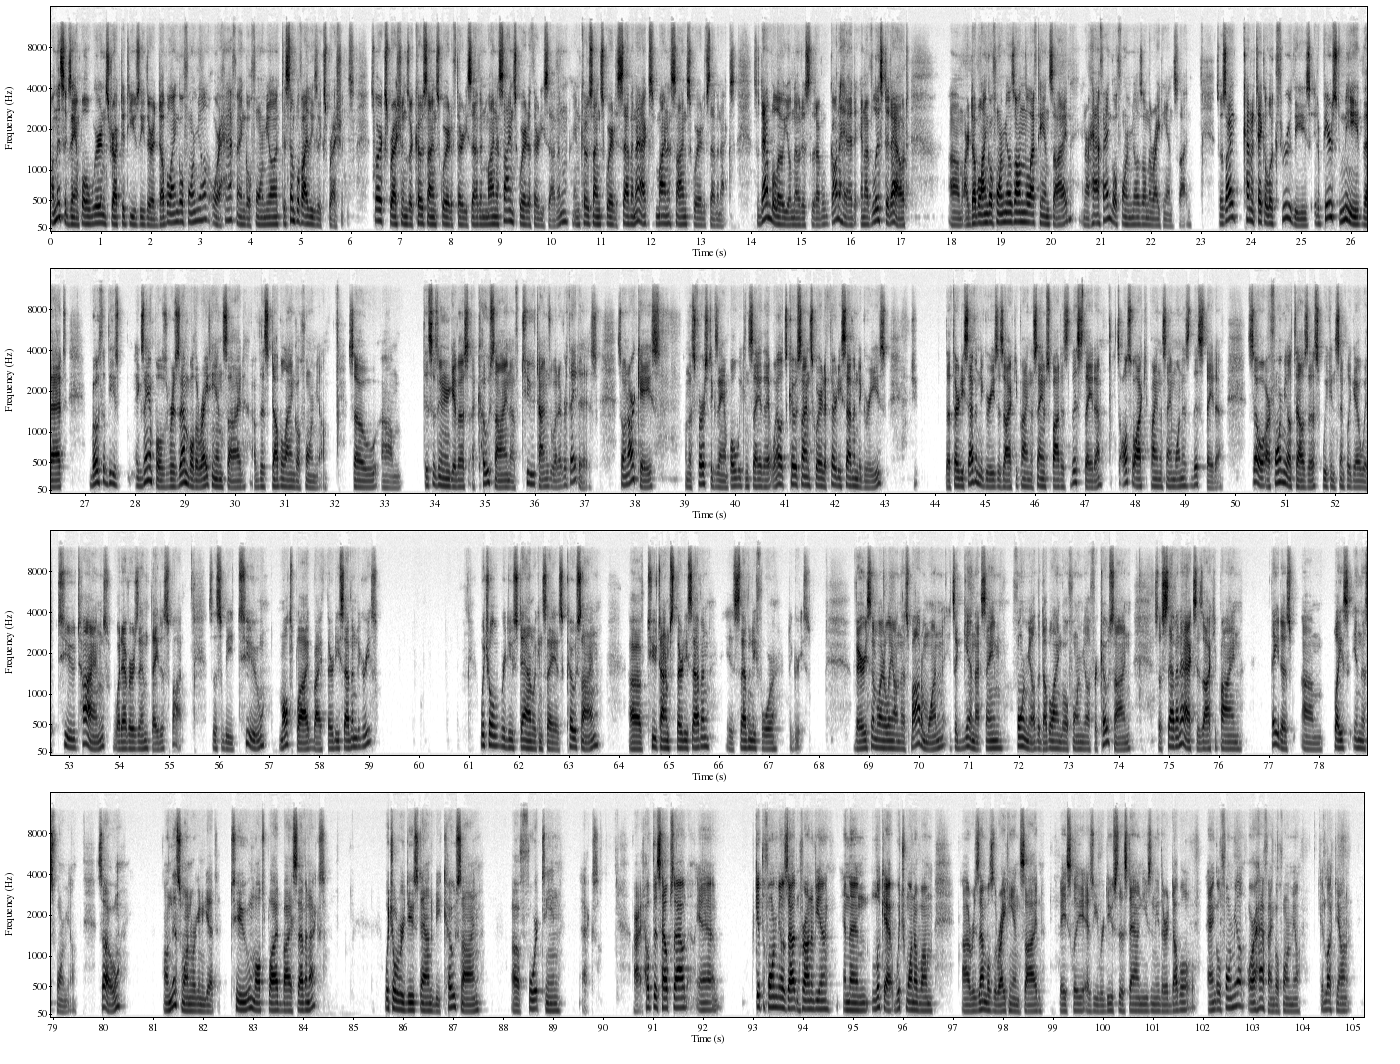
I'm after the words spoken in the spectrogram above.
On this example, we're instructed to use either a double angle formula or a half angle formula to simplify these expressions. So our expressions are cosine squared of 37 minus sine squared of 37 and cosine squared of 7x minus sine squared of 7x. So down below, you'll notice that I've gone ahead and I've listed out um, our double angle formulas on the left-hand side and our half angle formulas on the right-hand side. So as I kind of take a look through these, it appears to me that both of these examples resemble the right-hand side of this double angle formula. So um, this is going to give us a cosine of 2 times whatever theta is. So in our case, on this first example, we can say that, well, it's cosine squared of 37 degrees. The 37 degrees is occupying the same spot as this theta. It's also occupying the same one as this theta. So our formula tells us we can simply go with 2 times whatever's in theta's spot. So this will be 2 multiplied by 37 degrees, which will reduce down, we can say is cosine of 2 times 37 is 74 degrees. Very similarly on this bottom one, it's again that same formula, the double angle formula for cosine. So 7x is occupying theta's um, place in this formula. So on this one, we're going to get 2 multiplied by 7x which will reduce down to be cosine of 14x. All right, hope this helps out. Uh, get the formulas out in front of you and then look at which one of them uh, resembles the right-hand side, basically, as you reduce this down using either a double angle formula or a half angle formula. Good luck to you on it.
